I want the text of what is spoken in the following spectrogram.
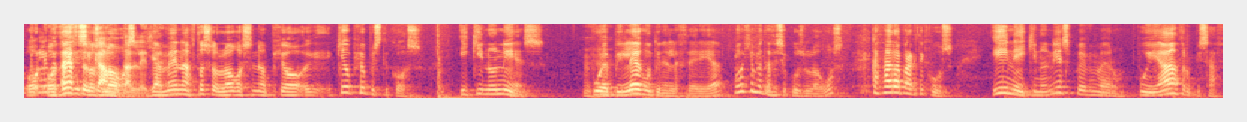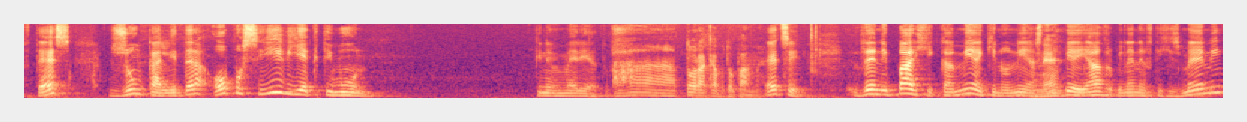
πολύ Ναι. ο, ο δεύτερος μεταφυσικά μου τα λόγος, λέτε. για μένα αυτός ο λόγος είναι ο πιο, και ο πιο πιστικός. Οι κοινωνίες που επιλέγουν την ελευθερία, όχι με φυσικούς λόγους, καθαρά πρακτικούς. Είναι οι κοινωνίες που ευημερούν, που οι άνθρωποι σε αυτές ζουν καλύτερα όπως οι ίδιοι εκτιμούν την ευημερία τους. Α, τώρα κάπου το πάμε. Έτσι. Δεν υπάρχει καμία κοινωνία στην Ναι. οποία οι άνθρωποι να είναι ευτυχισμένοι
